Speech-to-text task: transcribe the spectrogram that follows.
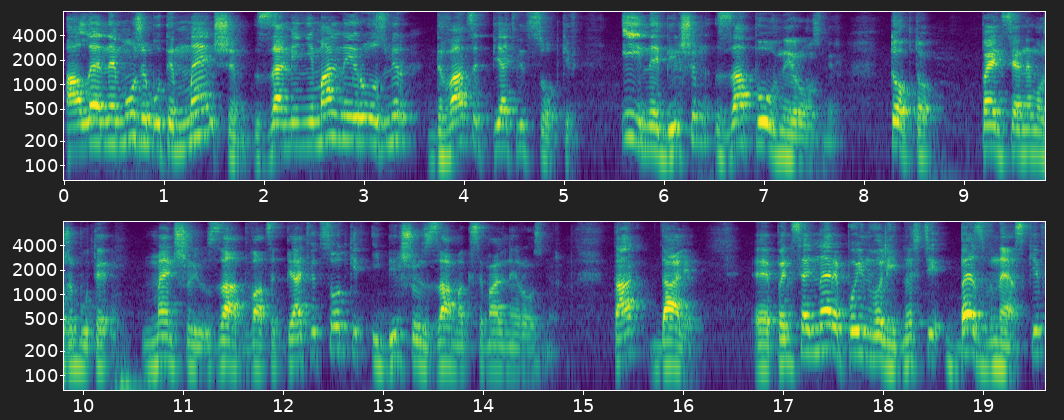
але не може бути меншим за мінімальний розмір 25% і не більшим за повний розмір. Тобто пенсія не може бути меншою за 25% і більшою за максимальний розмір. Так, далі. Е, Пенсіонери по інвалідності без внесків,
